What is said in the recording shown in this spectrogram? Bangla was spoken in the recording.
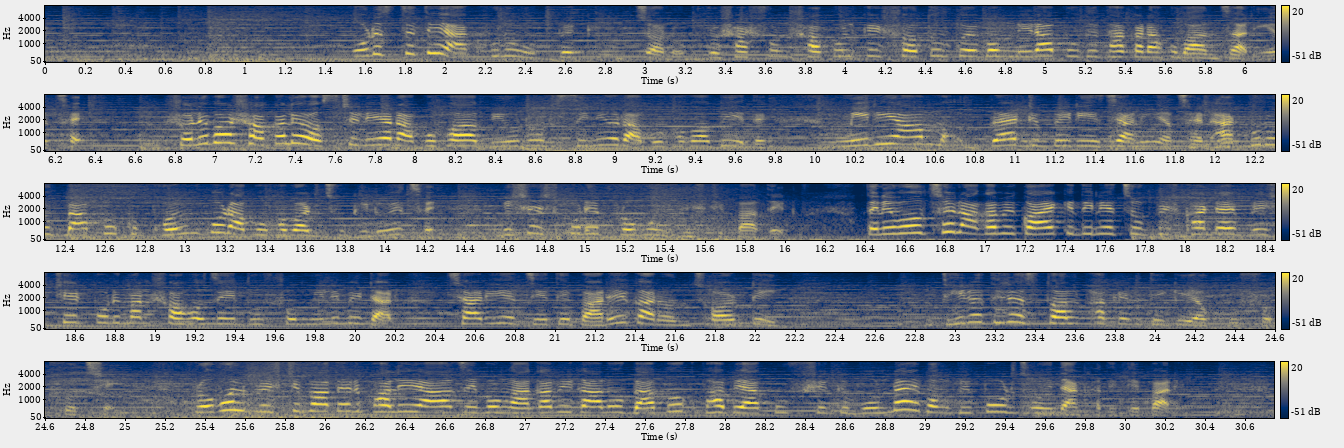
পরিস্থিতি এখনও উদ্বেগজনক। প্রশাসন সকলকে সতর্ক এবং নিরাপদে থাকার আহ্বান জানিয়েছে। শনিবার সকালে অস্ট্রেলিয়ার আবহাওয়া ব্যুরোর সিনিয়র আবহাওয়াবিদ মিরিয়াম ব্র্যাডবেরি জানিয়েছেন, এখনও ব্যাপক ভয়ঙ্কর আবহাওয়ার ঝুঁকি রয়েছে, বিশেষ করে প্রবল বৃষ্টিপাতের। তিনি বলছেন, আগামী কয়েক দিনে চব্বিশ ঘন্টায় বৃষ্টির পরিমাণ সহজেই দুশো মিলিমিটার ছাড়িয়ে যেতে পারে, কারণ ঝড়টি ধীরে ধীরে স্থলভাগের দিকে অগ্রসর হচ্ছে। প্রবল বৃষ্টিপাতের ফলে আজ এবং আগামীকালও ব্যাপকভাবে আকস্মিক বন্যা এবং বিপর্যয় দেখা দিতে পারে।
